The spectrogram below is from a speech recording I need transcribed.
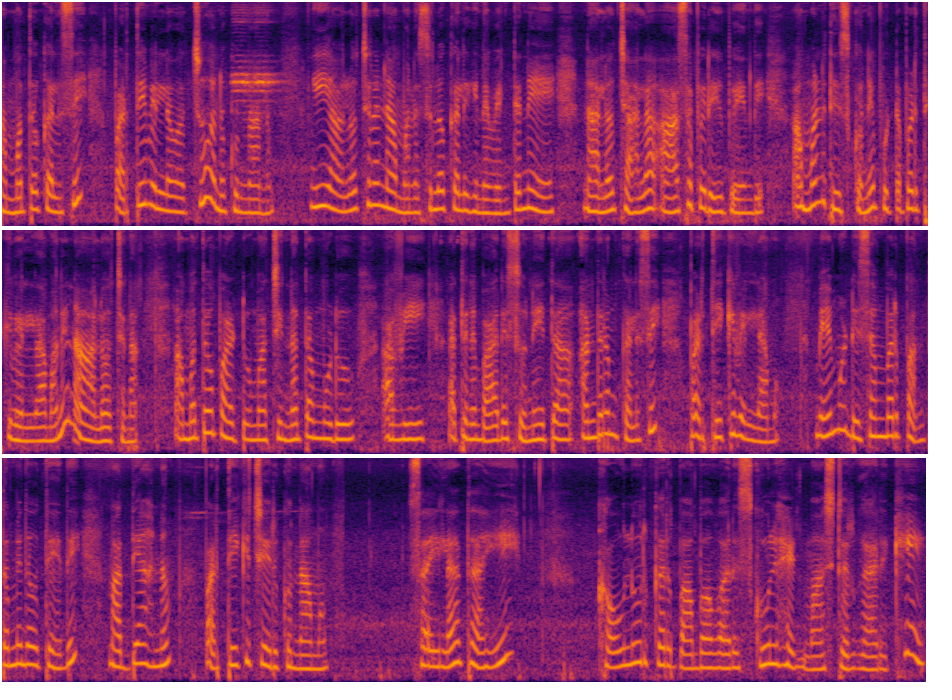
అమ్మతో కలిసి పర్తి వెళ్ళవచ్చు అనుకున్నాను. ఈ ఆలోచన నా మనసులో కలిగిన వెంటనే నాలో చాలా ఆశ పెరిగిపోయింది. అమ్మను తీసుకొని పుట్టపర్తికి వెళ్దామని నా ఆలోచన. అమ్మతో పాటు మా చిన్న తమ్ముడు అవి అతని భార్య సునీత అందరం కలిసి పర్తీకి వెళ్ళాము. మేము డిసెంబర్ పంతొమ్మిదవ తేదీ మధ్యాహ్నం పర్తీకి చేరుకున్నాము. శైలతాయి కౌలూర్కర్ బాబా వారి స్కూల్ హెడ్ మాస్టర్ గారికి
